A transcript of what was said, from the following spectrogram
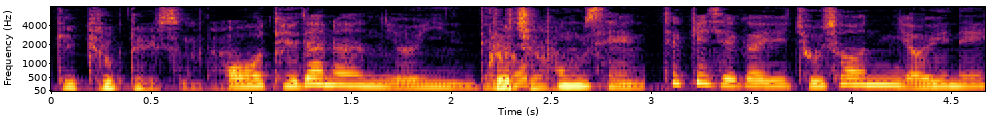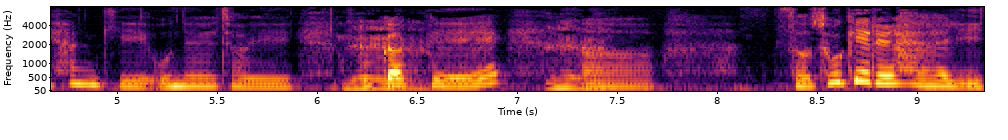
게 기록되어 있습니다. 어, 대단한 여인인데요. 그렇죠. 봉생. 특히 제가 이 조선 여인의 향기 오늘 저희 예. 북카페에 예. 어, 서 소개를 할 이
